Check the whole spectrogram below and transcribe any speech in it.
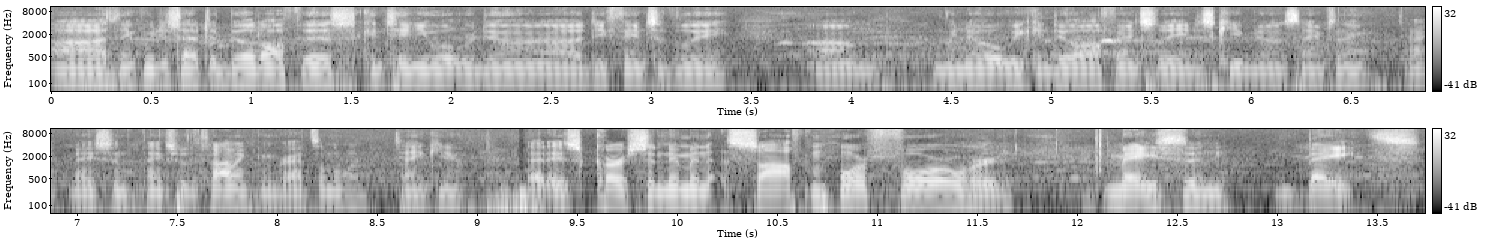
Uh, I think we just have to build off this, continue what we're doing uh, defensively. Um, we know what we can do offensively, and just keep doing the same thing. All right, Mason, thanks for the time and congrats on the win. Thank you. That is Carson Newman, sophomore forward, Mason Bates.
